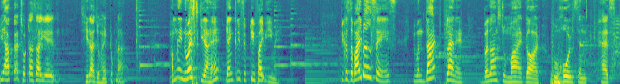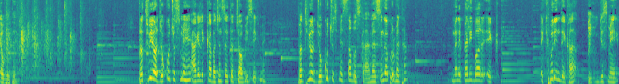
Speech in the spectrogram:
ये आपका छोटा सा ये हीरा जो है, टुकड़ा, हमने इन्वेस्ट किया है कैंक्री 55 ई में। Because the Bible says even that planet belongs to my God who holds and has everything. पृथ्वी और जो कुछ उसमें है, आगे लिखा है, वचन संहिता चौबीस एक में पृथ्वी और जो कुछ उसमें सब उसका है। मैं सिंगापुर में था। मैंने पहली बार एक एक्वेरियम देखा, जिसमें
